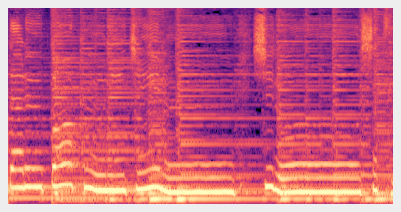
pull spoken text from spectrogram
だる僕にチーム白シャツ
